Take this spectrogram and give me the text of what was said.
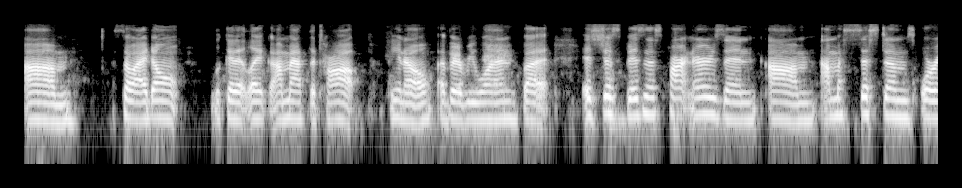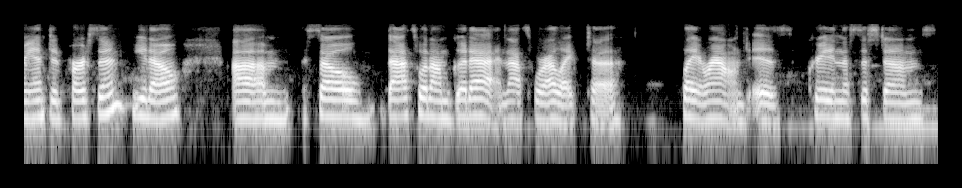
Um so i don't look at it like i'm at the top you know of everyone but it's just business partners and um, i'm a systems oriented person you know? Um, so that's what i'm good at and that's where i like to play around is creating the systems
